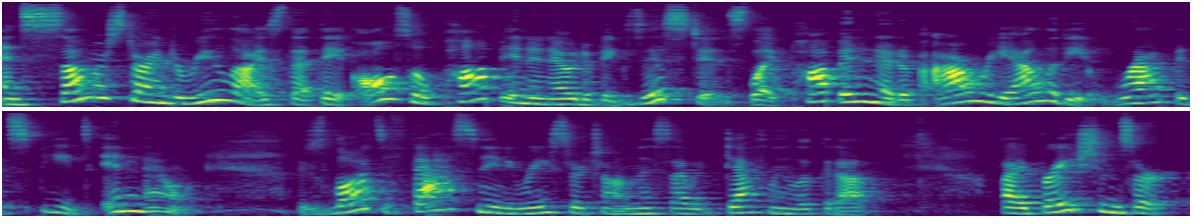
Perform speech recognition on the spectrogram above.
And some are starting to realize that they also pop in and out of existence, like pop in and out of our reality at rapid speeds, in and out. There's lots of fascinating research on this. I would definitely look it up. Vibrations are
